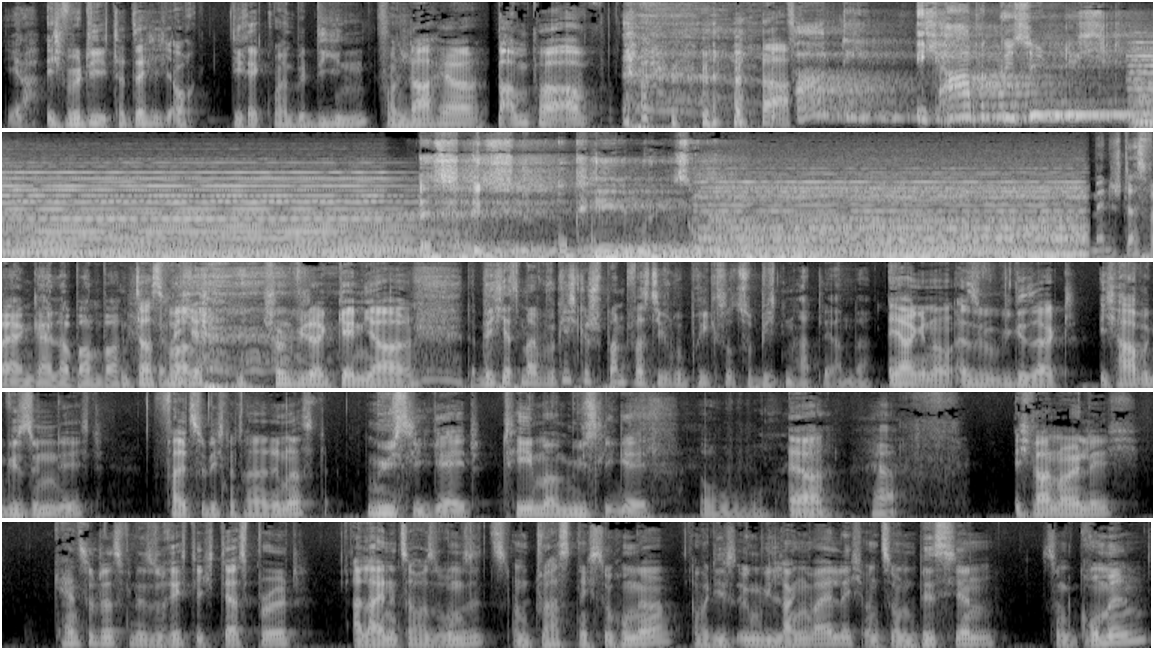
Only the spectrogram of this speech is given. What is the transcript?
Ja. Ich würde die tatsächlich auch direkt mal bedienen. Von daher, Bumper ab. Vati, ich habe gesündigt. Es ist okay, mein Sohn. Mensch, das war ja ein geiler Bumper. Das da, war ich, schon wieder genial. da bin ich jetzt mal wirklich gespannt, was die Rubrik so zu bieten hat, Leander. Ja, genau. Also, wie gesagt, ich habe gesündigt. falls du dich noch dran erinnerst, Müsligate. Thema Müsligate. Oh. Ja. Ja. Ich war neulich, kennst du das, wenn du so richtig desperate alleine zu Hause rumsitzt und du hast nicht so Hunger, aber die ist irgendwie langweilig und so ein bisschen so ein Grummeln. Und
